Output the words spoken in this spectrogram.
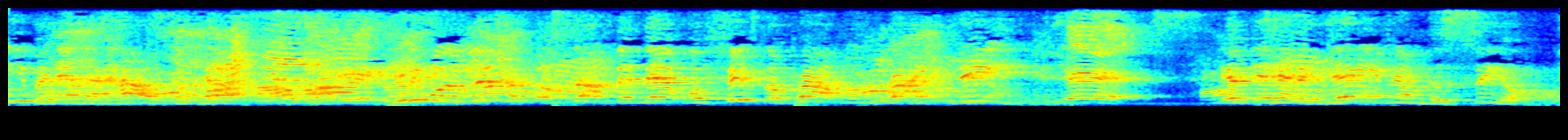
even in the house of God. All right. He was looking for something that would fix a problem right then. Yes. If they had gave him the silver,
